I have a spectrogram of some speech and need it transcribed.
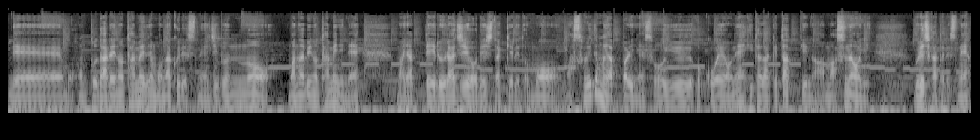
で、もう本当誰のためでもなくですね、自分の学びのためにね、まあ、やっているラジオでしたけれども、まあ、それでもやっぱりね、そういうお声をね、いただけたっていうのは、まあ、素直に嬉しかったですね。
